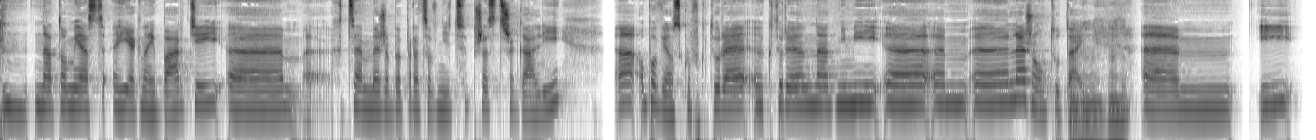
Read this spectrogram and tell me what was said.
Natomiast jak najbardziej em, chcemy, żeby pracownicy przestrzegali obowiązków, które, które nad nimi e, e, leżą tutaj. Em, I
